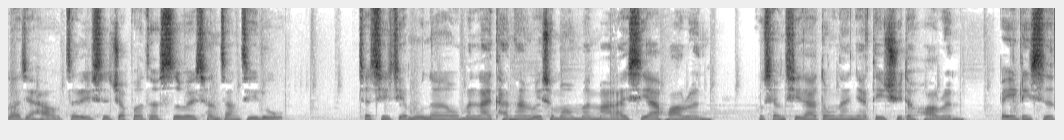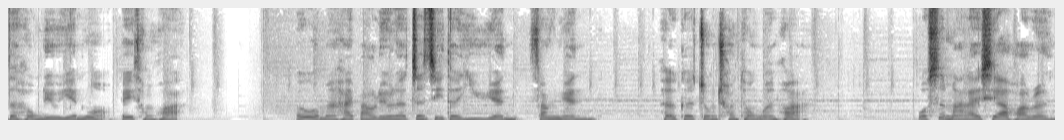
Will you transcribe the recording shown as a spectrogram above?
大家好，这里是 Jobber 的思维成长记录。这期节目呢，我们来谈谈为什么我们马来西亚华人不像其他东南亚地区的华人被历史的洪流淹没、被同化，而我们还保留了自己的语言、方言和各种传统文化。我是马来西亚华人，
